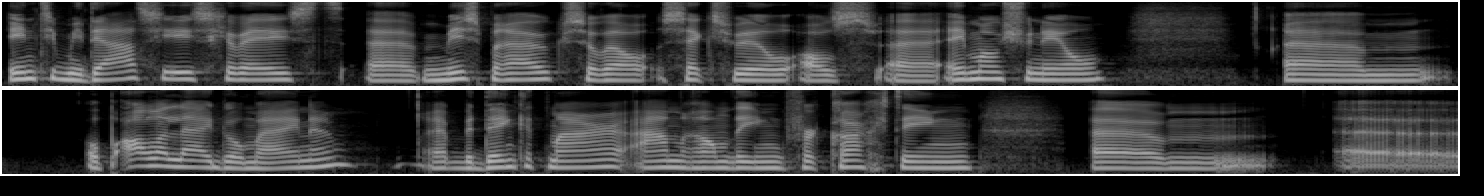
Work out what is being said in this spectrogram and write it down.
intimidatie is geweest, uh, misbruik, zowel seksueel als uh, emotioneel, um, op allerlei domeinen. Uh, bedenk het maar: aanranding, verkrachting. Um, eh,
